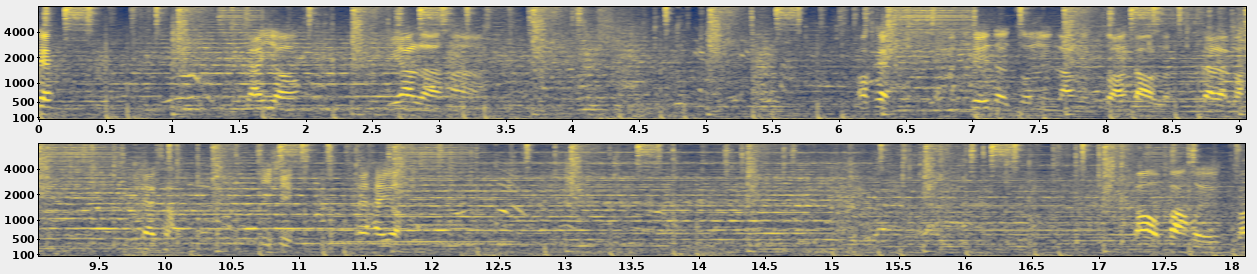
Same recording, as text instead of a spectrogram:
OK，加油，不要了哈。OK，我们缺的中原狼人抓到了，再来吧，下一场继续。哎，还有，帮我放回把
